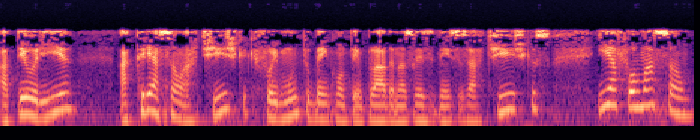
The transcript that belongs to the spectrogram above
a teoria, a criação artística, que foi muito bem contemplada nas residências artísticas, e a formação,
